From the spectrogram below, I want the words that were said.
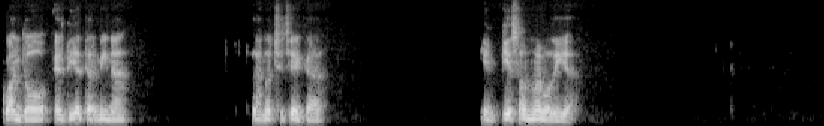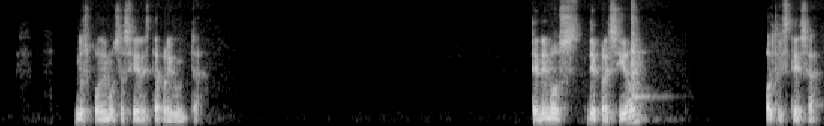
Cuando el día termina, la noche llega y empieza un nuevo día. Nos podemos hacer esta pregunta. ¿Tenemos depresión o tristeza?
